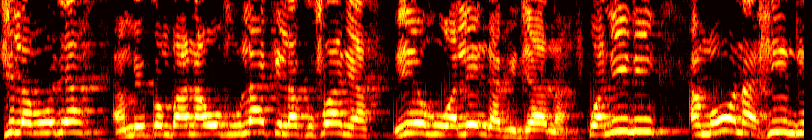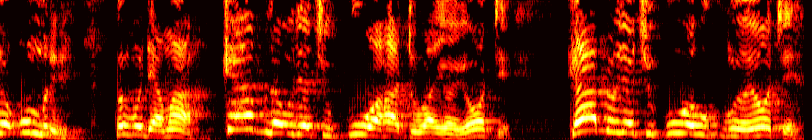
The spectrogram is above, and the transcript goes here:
kila mmoja ambaye na ovu lake la kufanya yeye huwalenga vijana. Kwa nini? Ameona hii ndio umri. Kwa hivyo jamaa kabla hujachukua hatua yoyote kabla hujachukua hukumu yoyote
